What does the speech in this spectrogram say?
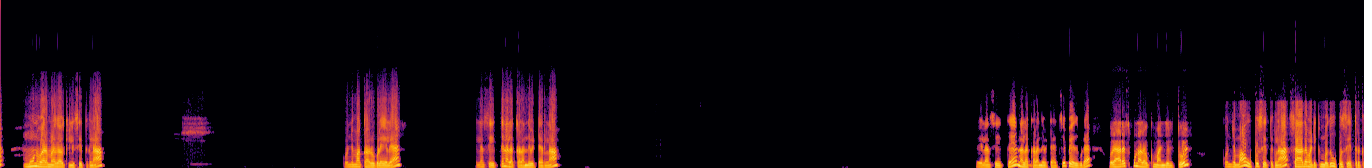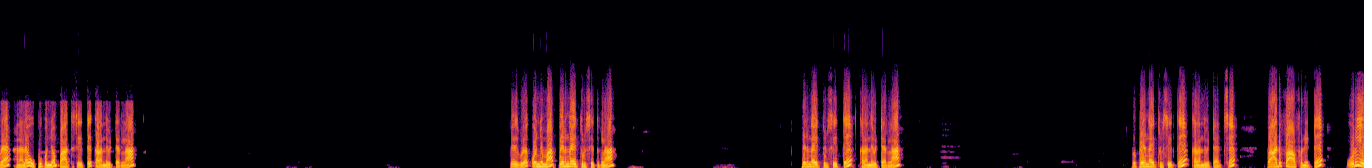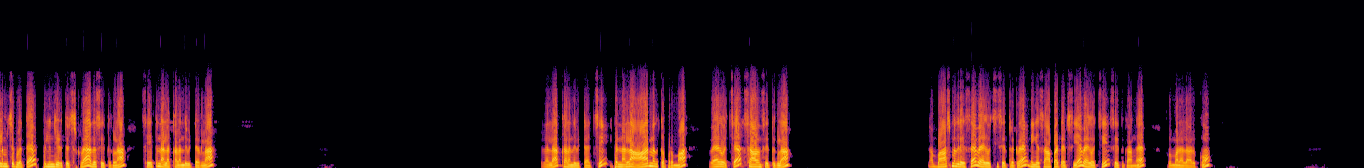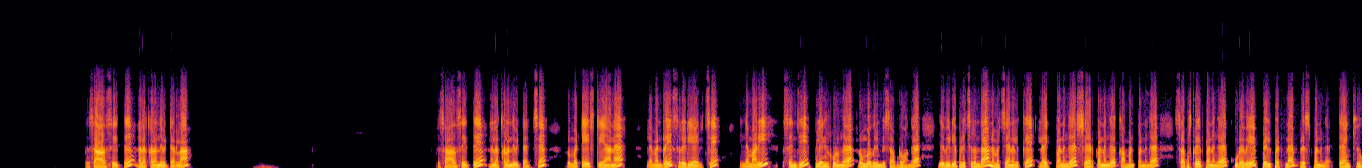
மூணு வரமிளகாய் கிள்ளி சேர்த்துக்கலாம். கொஞ்சமாக கருவேப்பிலை எல்லாம் சேர்த்து நல்லா கலந்து விட்டுடலாம் இதெல்லாம் சேர்த்து நல்லா கலந்து விட்டாச்சு. இப்போ இது கூட ஒரு அரை ஸ்பூன் அளவுக்கு மஞ்சள் தூள். கொஞ்சமாக உப்பு சேர்த்துக்கலாம். சாதம் வடிக்கும்போது உப்பு சேர்த்துருக்குறேன். அதனால் உப்பு கொஞ்சம் பார்த்து சேர்த்து கலந்து விட்டுடலாம் இது கூட கொஞ்சமாக பெருங்காயத்தூள் சேர்த்துக்கலாம். பெருங்காயத்தூள் சேர்த்து கலந்து விட்டுடலாம் இப்போ பெருங்காயத்தூள் சேர்த்து கலந்து விட்டாச்சு. இப்போ அடுப்பு ஆஃப் பண்ணிவிட்டு ஒரு எலுமிச்சை பழத்தை பிழிஞ்சு எடுத்து வச்சுருக்கிறேன். அதை சேர்த்துக்கலாம். சேர்த்து நல்லா கலந்து விட்டுடலாம் நல்லா கலந்து விட்டாச்சு. இப்போ நல்லா ஆறுனதுக்கு அப்புறமா வேக வச்ச சாதம் சேர்த்துக்கலாம். நான் பாஸ்மதி ரைஸை வேக வச்சு சேர்த்துருக்குறேன். நீங்கள் சாப்பாட்டு அரிசியை வேக வச்சு சேர்த்துக்காங்க. ரொம்ப நல்லாயிருக்கும் இப்போ சாதம் சேர்த்து நல்லா கலந்து விட்டுடலாம் இப்போ சாதம் சேர்த்து நல்லா கலந்து விட்டாச்சு. ரொம்ப டேஸ்டியான லெமன் ரைஸ் ரெடி ஆயிடுச்சு இந்த மாதிரி செஞ்சு பிள்ளைங்களுக்கு கொடுங்க. ரொம்ப விரும்பி சாப்பிடுவாங்க. இந்த வீடியோ பிடிச்சிருந்தா நம்ம சேனலுக்கு லைக் பண்ணுங்கள் ஷேர் பண்ணுங்கள் கமெண்ட் பண்ணுங்கள் சப்ஸ்கிரைப் பண்ணுங்கள் கூடவே பெல் பட்டனை ப்ரெஸ் பண்ணுங்கள் தேங்க்யூ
